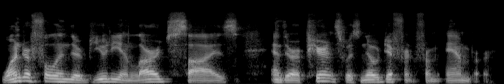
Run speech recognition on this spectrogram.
wonderful in their beauty and large size, and their appearance was no different from amber.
